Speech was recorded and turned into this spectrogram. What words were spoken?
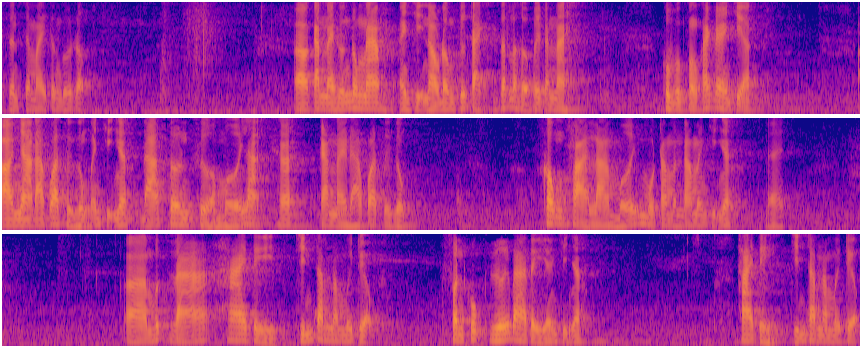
sân xe máy tương đối rộng. À, căn này hướng đông nam. Anh chị nào đông tứ trạch rất là hợp với căn này. Khu vực phòng khách đây anh chị ạ à, nhà đã qua sử dụng anh chị nhá. Đá sơn sửa mới lại ha. Căn này đã qua sử dụng. Không phải là mới 100% anh chị nhá. Đấy. À, mức giá 2 tỷ 950 triệu. Phân khúc dưới 3 tỷ anh chị nhá. 2 tỷ 950 triệu.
